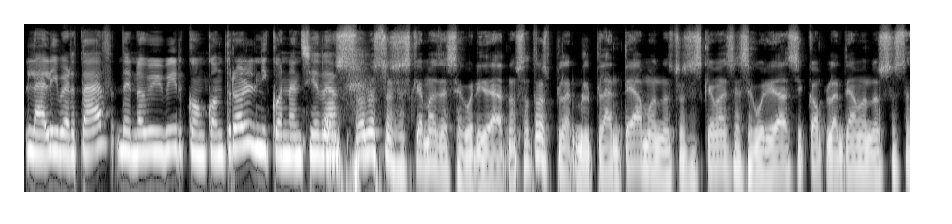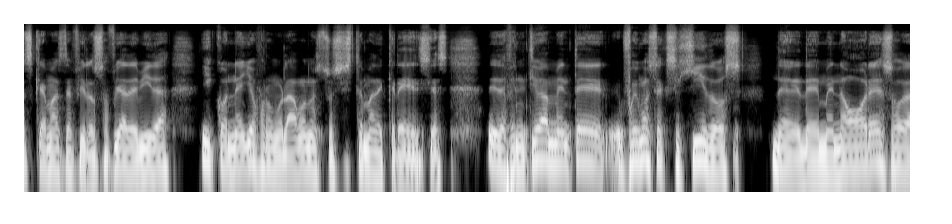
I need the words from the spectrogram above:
la libertad de no vivir con control ni con ansiedad. son nuestros esquemas de seguridad. Nosotros planteamos nuestros esquemas de seguridad, así como planteamos nuestros esquemas de filosofía de vida y con ello formulamos nuestro sistema de creencias. Y definitivamente fuimos exigidos de, de menores o de,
